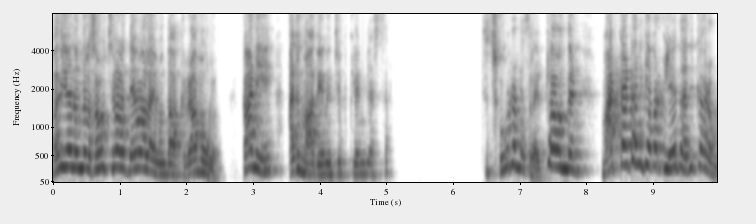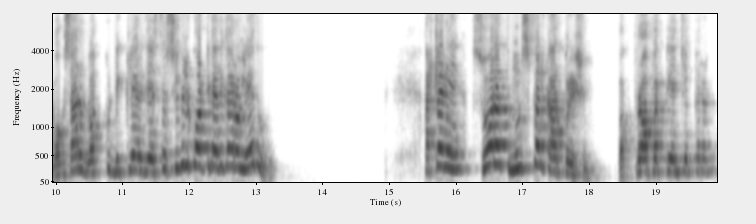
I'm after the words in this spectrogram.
పదిహేను వందల సంవత్సరాల దేవాలయం ఉంది ఆ గ్రామంలో. కానీ అది మాదేనని చెప్పి క్లెయిమ్ చేస్తారు. చూడండి అసలు ఎట్లా ఉందండి. మాట్లాడటానికి ఎవరికి లేదు అధికారం. ఒకసారి వక్కు డిక్లేర్ చేస్తే సివిల్ కోర్టుకి అధికారం లేదు. అట్లనే సూరత్ మున్సిపల్ కార్పొరేషన్ వర్క్ ప్రాపర్టీ అని చెప్పారు వాళ్ళు.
